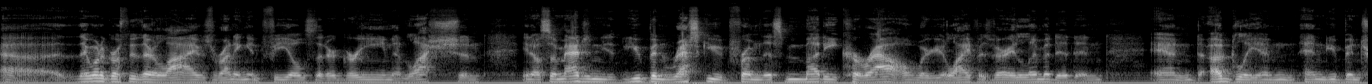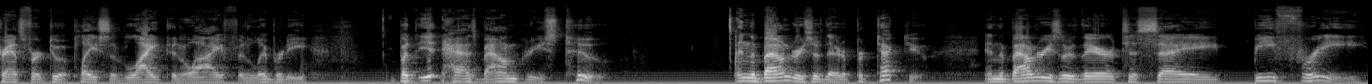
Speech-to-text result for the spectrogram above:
uh, they want to grow through their lives running in fields that are green and lush and you know so imagine you, you've been rescued from this muddy corral where your life is very limited and and ugly and and you've been transferred to a place of light and life and liberty. But it has boundaries too and the boundaries are there to protect you and the boundaries are there to say be free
